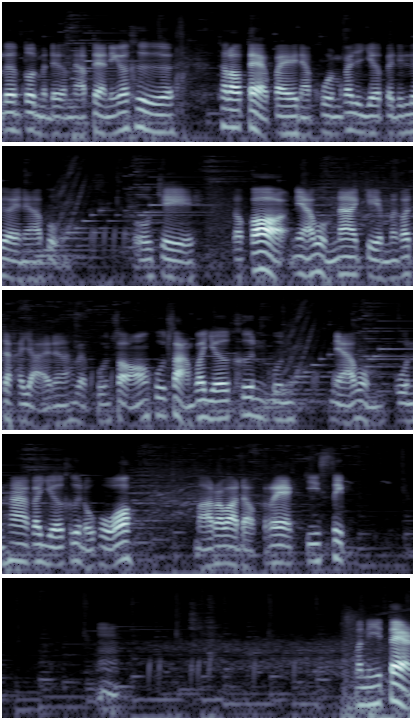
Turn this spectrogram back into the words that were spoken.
เริ่มต้นเหมือนเดิมนะครับ แต่อันนี้ก็คือ ถ้าเราแตกไปเนี่ยคูณมันก็จะเยอะไปเรื่อยๆนะครับผมโอเค แล้วก็เนี่ยครับผมหน้าเกมมันก็จะขยายนะแบบคูณ 2 คูณ 3 ก็เยอะขึ้นคูณเนี่ยครับผมคูณ 5 ก็เยอะขึ้นโอ้โหมาระบาดดอกแรก 20อืมวันนี้แตก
